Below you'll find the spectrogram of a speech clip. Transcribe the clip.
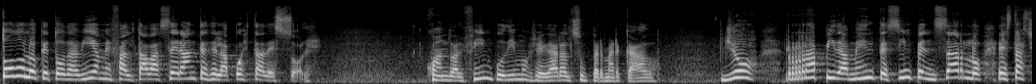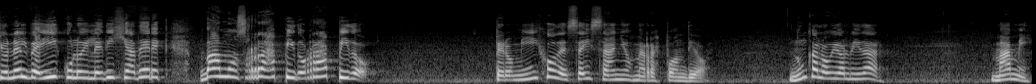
todo lo que todavía me faltaba hacer antes de la puesta de sol. Cuando al fin pudimos llegar al supermercado. Yo rápidamente, sin pensarlo, estacioné el vehículo y le dije a Derek, vamos rápido, rápido. Pero mi hijo de seis años me respondió, nunca lo voy a olvidar, mami,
